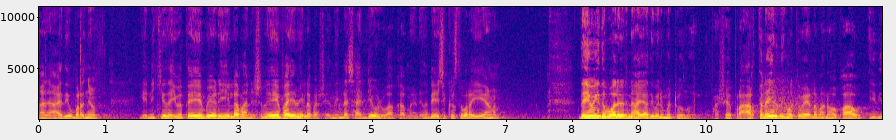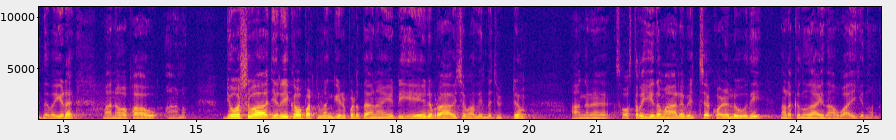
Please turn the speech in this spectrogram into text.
ആ ന്യായാധിപൻ പറഞ്ഞു എനിക്ക് ദൈവത്തെയും പേടിയില്ല മനുഷ്യനെയും ഭയമില്ല പക്ഷേ നിന്റെ ശല്യം ഒഴിവാക്കാൻ വേണ്ടി. എന്നിട്ട് യേശുക്രിസ്തു പറയുകയാണ് ദൈവം ഇതുപോലെ ഒരു ന്യായാധിപനും മറ്റുമൊന്നുമല്ല. പക്ഷേ പ്രാർത്ഥനയിൽ നിങ്ങൾക്ക് വേണ്ട മനോഭാവം ഈ വിധവയുടെ മനോഭാവം ആണ്. ജോഷുവ ജെറീക്കോ പട്ടണം കീഴ്പ്പെടുത്താനായിട്ട് ഏഴ് പ്രാവശ്യം അതിന്റെ ചുറ്റും അങ്ങനെ സ്വസ്ത്രഗീതം ആലപിച്ച് കുഴലൂതി നടക്കുന്നതായി നാം വായിക്കുന്നുണ്ട്.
